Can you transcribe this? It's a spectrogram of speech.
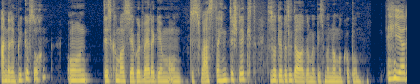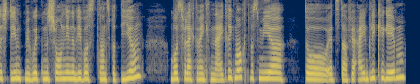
anderen Blick auf Sachen und das kann man auch sehr gut weitergeben und das, was dahinter steckt, das hat ja ein bisschen gedauert, einmal, bis wir einen Namen gehabt haben. Ja, das stimmt. Wir wollten schon irgendwie was transportieren, was vielleicht ein wenig neugierig macht, was wir da jetzt dafür Einblicke geben,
